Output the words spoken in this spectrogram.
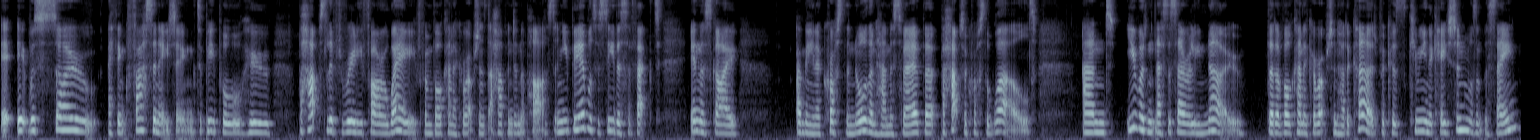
it, it was so, I think, fascinating to people who perhaps lived really far away from volcanic eruptions that happened in the past. And you'd be able to see this effect in the sky I mean, across the northern hemisphere, but perhaps across the world. And you wouldn't necessarily know that a volcanic eruption had occurred because communication wasn't the same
